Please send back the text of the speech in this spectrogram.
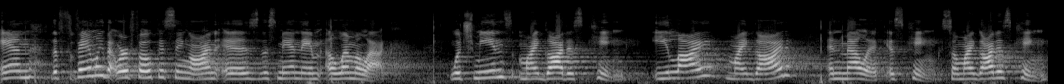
And the family that we're focusing on is this man named Elimelech, which means my God is king. Eli, my God, and Melech is king. So my God is king.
